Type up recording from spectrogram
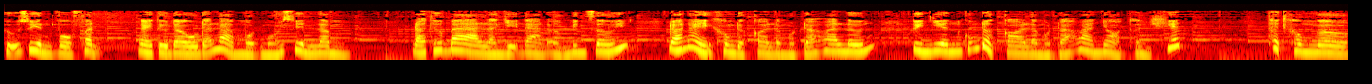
hữu duyên vô phận, ngay từ đầu đã là một mối duyên lầm. Đóa thứ ba là nhị đàn ở minh giới, đóa này không được coi là một đóa hoa lớn, tuy nhiên cũng được coi là một đóa hoa nhỏ thuần khiết. Thật không ngờ,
